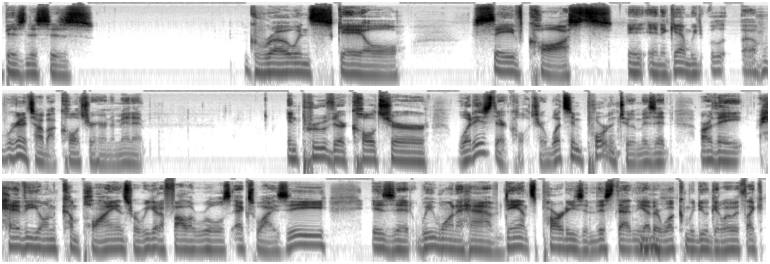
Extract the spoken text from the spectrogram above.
businesses grow and scale, save costs? And, and again, we uh, we're going to talk about culture here in a minute. Improve their culture. What is their culture? What's important to them? Is it are they heavy on compliance, where we got to follow rules X, Y, Z? Is it we want to have dance parties and this, that, and the other? Mm. What can we do and get away with? Like,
